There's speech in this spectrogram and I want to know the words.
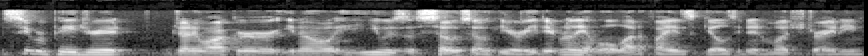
super patriot. Johnny Walker, you know, he was a so-so hero. He didn't really have a lot of fighting skills. He didn't have much training.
